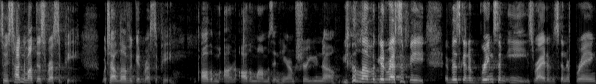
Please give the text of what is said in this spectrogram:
So he's talking about this recipe, which I love a good recipe all the all the mamas in here, I'm sure you know. You love a good recipe if it's going to bring some ease, right? If it's going to bring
